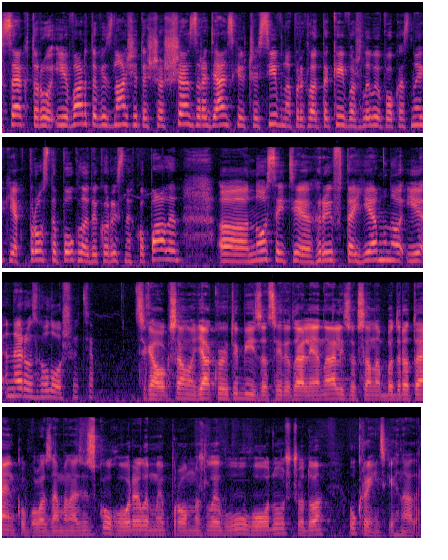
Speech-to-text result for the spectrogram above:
сектору, і варто відзначити, що ще з радянських часів, наприклад, такий важливий показник, як просто поклади корисних копалин, носить гриф таємно і не розголошується. Цікаво, Оксано, дякую тобі за цей детальний аналіз. Оксана Бедратенко була з нами на зв'язку. Говорили ми про можливу угоду щодо українських надр.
